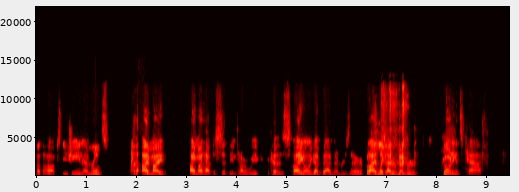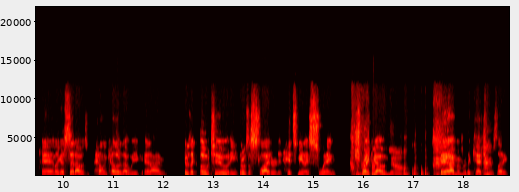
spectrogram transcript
not the Hops, Eugene Emeralds, I might I might have to sit the entire week because I only got bad memories there. But I like I remember going against Calf, and like I said, I was Helen Keller that week, and I'm it was like 0-2, and he throws a slider and it hits me, and I swing strikeout. no, and I remember the catcher's like.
